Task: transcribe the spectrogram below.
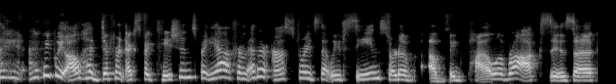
I, I think we all had different expectations, but yeah, from other asteroids that we've seen, sort of a big pile of rocks is uh,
